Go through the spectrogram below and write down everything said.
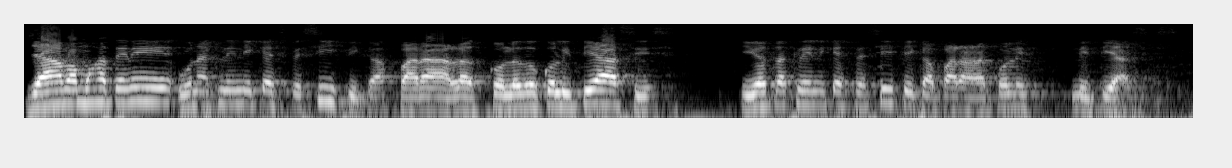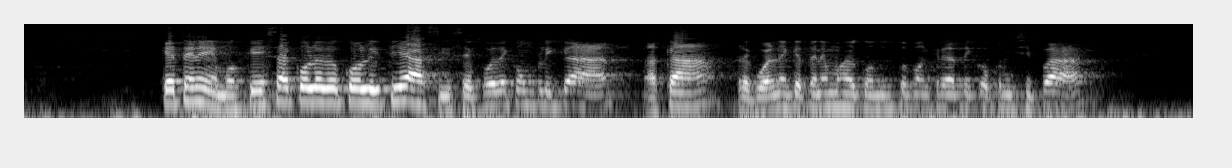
Ya vamos a tener una clínica específica para la coledocolitiasis y otra clínica específica para la colitiasis. ¿Qué tenemos? Que esa coledocolitiasis se puede complicar acá. Recuerden que tenemos el conducto pancreático principal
